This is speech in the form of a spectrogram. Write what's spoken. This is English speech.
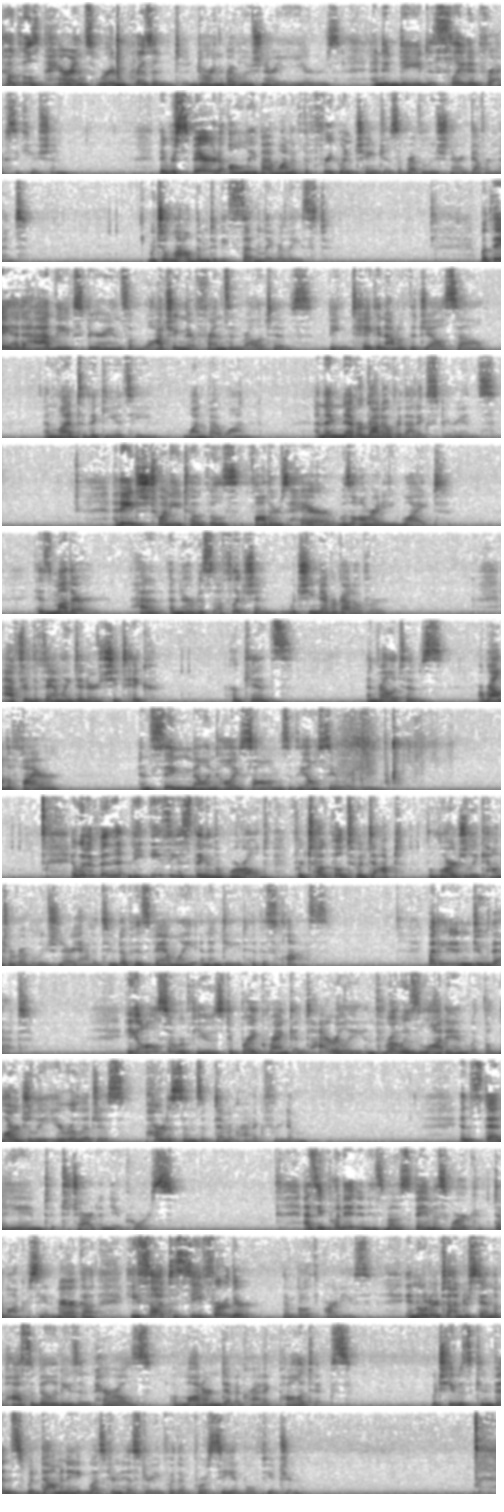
Tocqueville's parents were imprisoned during the revolutionary years and indeed slated for execution. They were spared only by one of the frequent changes of revolutionary government, which allowed them to be suddenly released. But they had had the experience of watching their friends and relatives being taken out of the jail cell and led to the guillotine, one by one, and they never got over that experience. At age 20, Tocqueville's father's hair was already white. His mother had a nervous affliction which she never got over. After the family dinner, she'd take her kids and relatives around the fire and sing melancholy songs of the Ancien Regime. It would have been the easiest thing in the world for Tocqueville to adopt the largely counter revolutionary attitude of his family and indeed of his class. But he didn't do that. He also refused to break rank entirely and throw his lot in with the largely irreligious partisans of democratic freedom. Instead, he aimed to chart a new course. As he put it in his most famous work, Democracy in America, he sought to see further than both parties in order to understand the possibilities and perils of modern democratic politics, which he was convinced would dominate Western history for the foreseeable future.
